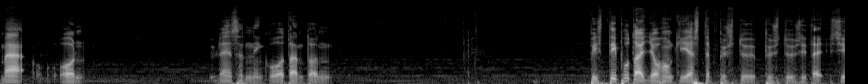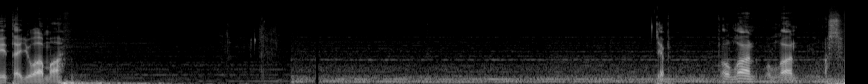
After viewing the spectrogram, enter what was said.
Mä on yleensä niinku otan ton pist tiputan johonkin ja sitten pystyy, pystyy siitä, siitä juomaan. Jep, ollaan, ollaan ilmassa.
